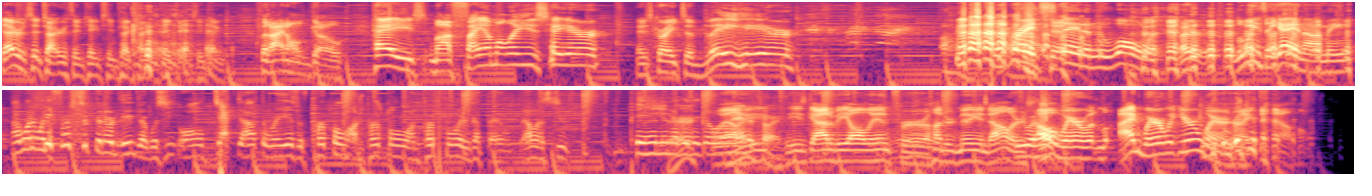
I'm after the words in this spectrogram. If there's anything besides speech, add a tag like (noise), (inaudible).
There's a thing, thing. But I don't go. Hey, my family's here. It's great to be here. the great state of New Orleans, (laughs) Louisiana, I mean. I wonder when he first took the Notre Dame job, was he all decked out the way he is with purple on purple on purple? He's got the LSU pin and everything going Well, on. Mandatory. he, has got to be all in for a hundred million dollars. You would I'll hope. wear what I'd wear what you're (laughs) wearing right now.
